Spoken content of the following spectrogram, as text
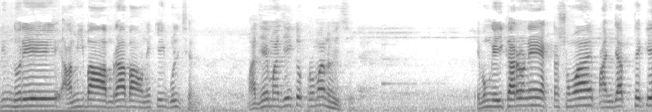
দিন ধরে আমি বা আমরা বা অনেকেই বলছেন। মাঝে মাঝেই তো প্রমাণ হয়েছে। এবং এই কারণে একটা সময় পাঞ্জাব থেকে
